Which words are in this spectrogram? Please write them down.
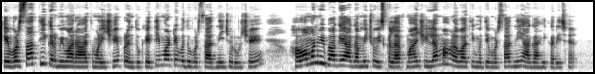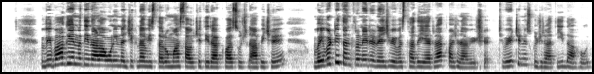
કે, વરસાદથી ગરમીમાં રાહત મળી છે, પરંતુ ખેતી માટે વધુ વરસાદની જરૂર છે. હવામાન વિભાગે આગામી ચોવીસ કલાકમાં જિલ્લામાં હળવાથી મધ્યમ વરસાદની આગાહી કરી છે. વિભાગે નદી નાળાઓની નજીકના વિસ્તારોમાં સાવચેતી રાખવા સૂચના આપી છે. વહીવટી તંત્રને ડ્રેનેજ વ્યવસ્થા તૈયાર રાખવા જણાવ્યું છે. TV news Gujarati, Dahod.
